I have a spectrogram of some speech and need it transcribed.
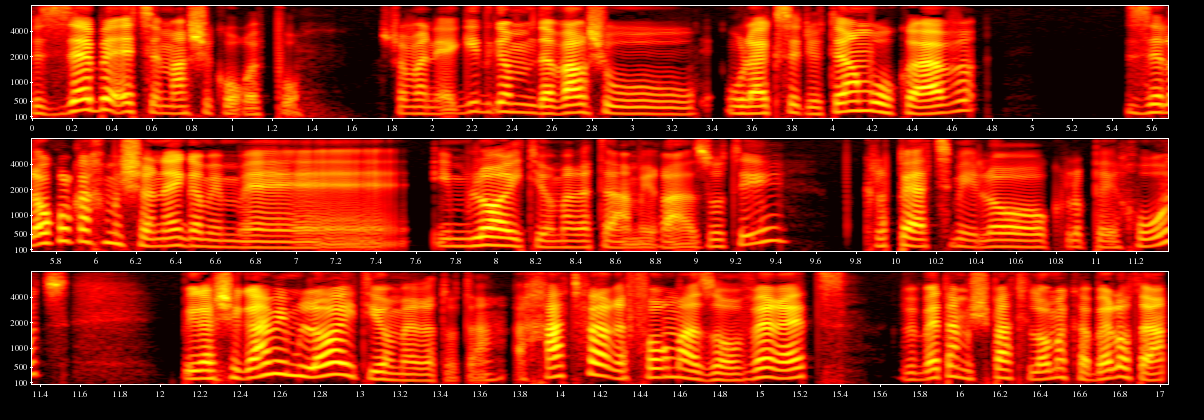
וזה בעצם מה שקורה פה. עכשיו, אני אגיד גם דבר שהוא אולי קצת יותר מורכב. זה לא כל כך משנה גם אם, אה, אם לא הייתי אומרת את האמירה הזאת, כלפי עצמי, לא כלפי חוץ, בגלל שגם אם לא הייתי אומרת אותה, אחת והרפורמה הזו עוברת, ובית המשפט לא מקבל אותה,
